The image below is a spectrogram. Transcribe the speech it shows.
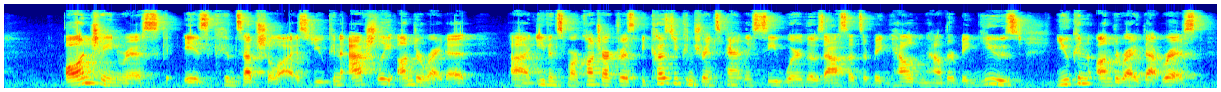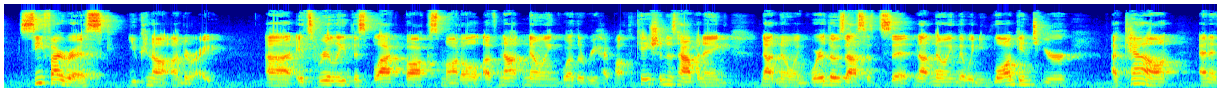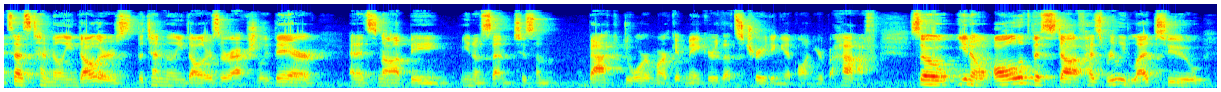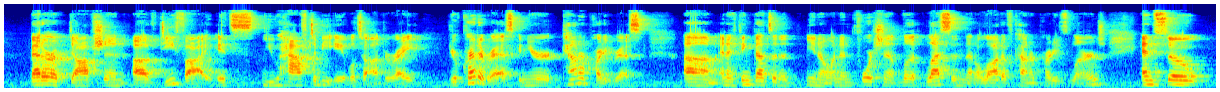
on chain risk is conceptualized. You can actually underwrite it, uh, even smart contract risk, because you can transparently see where those assets are being held and how they're being used. You can underwrite that risk. CeFi risk, you cannot underwrite. Uh, it's really this black box model of not knowing whether rehypothecation is happening, not knowing where those assets sit, not knowing that when you log into your account and it says $10 million, the $10 million are actually there and it's not being, you know, sent to some backdoor market maker that's trading it on your behalf. So, you know, all of this stuff has really led to better adoption of DeFi. It's you have to be able to underwrite your credit risk and your counterparty risk. Um, and I think that's an you know an unfortunate le- lesson that a lot of counterparties learned. And so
